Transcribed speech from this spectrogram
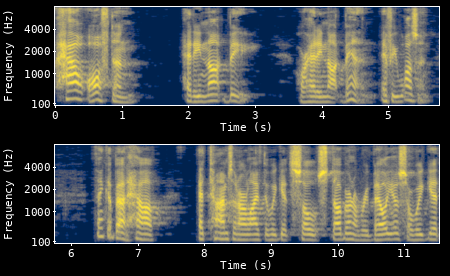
how often had he not be or had he not been if he wasn't? Think about how at times in our life that we get so stubborn or rebellious or we get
